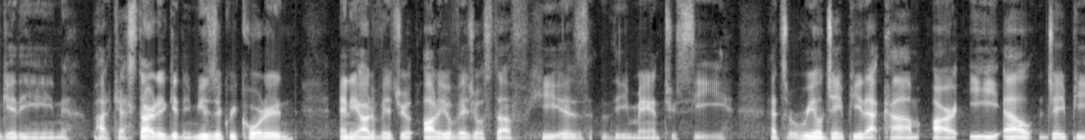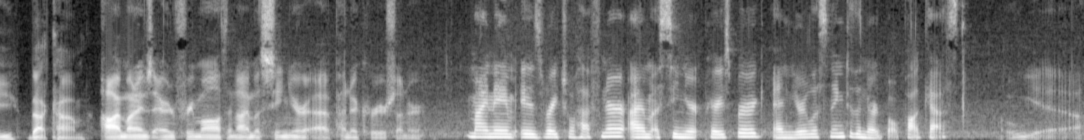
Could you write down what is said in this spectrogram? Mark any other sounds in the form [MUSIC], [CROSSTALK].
getting podcast started, getting music recorded, any audiovisual audiovisual stuff, he is the man to see. That's reeljp.com, R E E L J P.com. Hi, my name is Aaron Friemoth, and I'm a senior at Penta Career Center. My name is Rachel Hefner. I'm a senior at Perrysburg, and you're listening to the Nerdball podcast. Oh, yeah.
